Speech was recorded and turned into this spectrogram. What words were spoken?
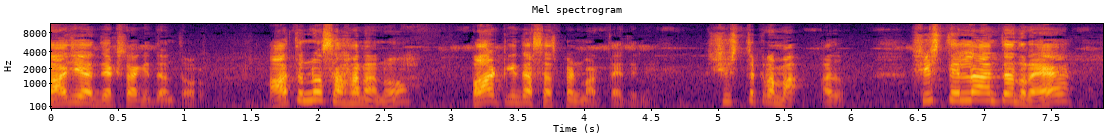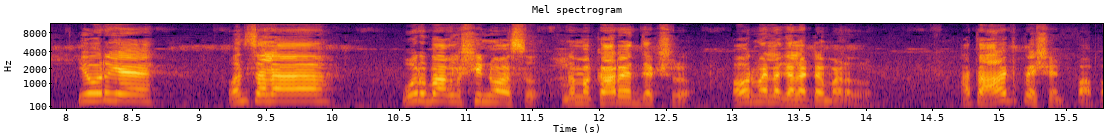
ಮಾಜಿ ಅಧ್ಯಕ್ಷರಾಗಿದ್ದಂಥವ್ರು. ಆತನೂ ಸಹ ನಾನು ಪಾರ್ಟಿಯಿಂದ ಸಸ್ಪೆಂಡ್ ಮಾಡ್ತಾ ಇದ್ದೀನಿ. ಶಿಸ್ತು ಕ್ರಮ ಅದು. ಶಿಸ್ತಿಲ್ಲ ಅಂತಂದರೆ ಇವರಿಗೆ ಒಂದು ಸಲ ಊರು ಬಾಗಿಲು ಶ್ರೀನಿವಾಸು, ನಮ್ಮ ಕಾರ್ಯಾಧ್ಯಕ್ಷರು, ಅವ್ರ ಮೇಲೆ ಗಲಾಟೆ ಮಾಡಿದ್ರು. ಆತ ಆರ್ಟ್ ಪೇಷಂಟ್ ಪಾಪ.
